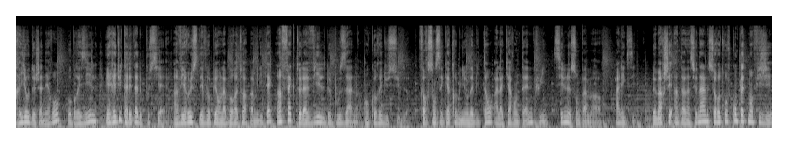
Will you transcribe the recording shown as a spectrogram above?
Rio de Janeiro, au Brésil, est réduite à l'état de poussière. Un virus développé en laboratoire par Militech infecte la ville de Busan, en Corée du Sud, forçant ses 4 millions d'habitants à la quarantaine, puis, s'ils ne sont pas morts, à l'exil le marché international se retrouve complètement figé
